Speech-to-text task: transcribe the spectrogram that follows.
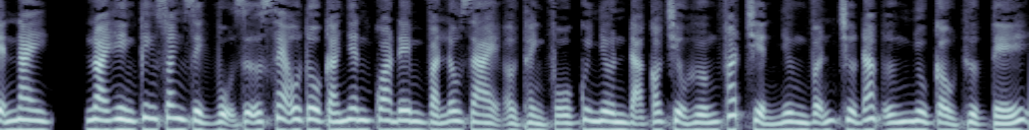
Hiện nay, loại hình kinh doanh dịch vụ giữ xe ô tô cá nhân qua đêm và lâu dài ở thành phố Quy Nhơn đã có chiều hướng phát triển nhưng vẫn chưa đáp ứng nhu cầu thực tế.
